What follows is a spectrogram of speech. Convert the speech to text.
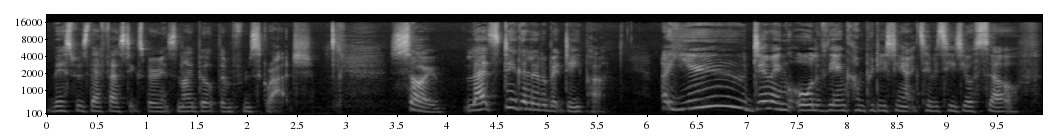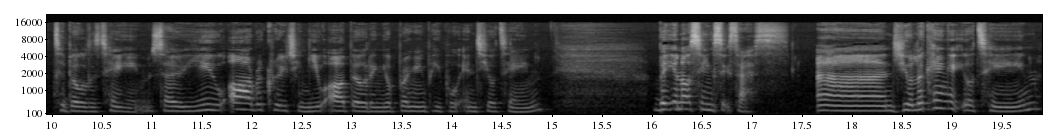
This was their first experience, and I built them from scratch. So let's dig a little bit deeper. Are you doing all of the income producing activities yourself to build a team? So you are recruiting, you are building, you're bringing people into your team, but you're not seeing success. And you're looking at your team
